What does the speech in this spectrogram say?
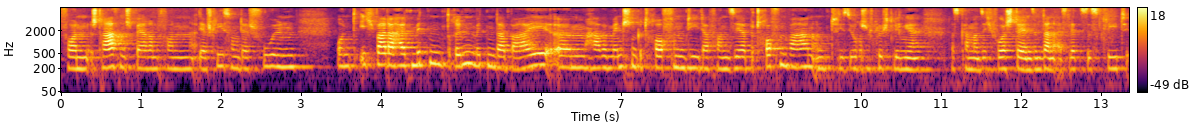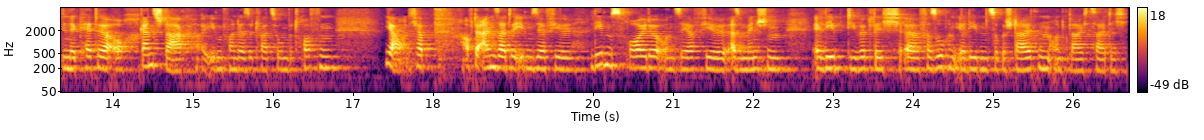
von Straßensperren, von der Schließung der Schulen. Und ich war da halt mittendrin, mitten dabei, ähm, habe Menschen getroffen, die davon sehr betroffen waren. Und die syrischen Flüchtlinge, das kann man sich vorstellen, sind dann als letztes Glied in der Kette auch ganz stark eben von der Situation betroffen. Ja, und ich habe auf der einen Seite eben sehr viel Lebensfreude und sehr viel, also Menschen erlebt, die wirklich äh, versuchen, ihr Leben zu gestalten und gleichzeitig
